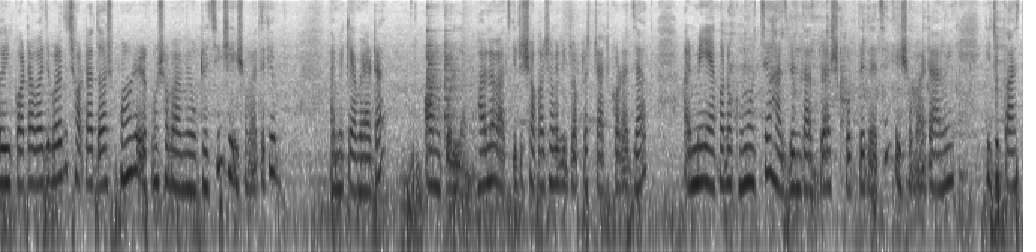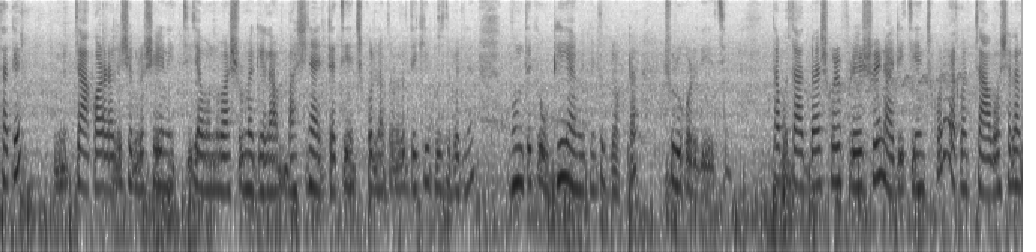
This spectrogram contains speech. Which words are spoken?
ওই কটা বাজে বলে তো ছটা, দশ, পনেরো, এরকম সময় আমি উঠেছি। সেই সময় থেকে আমি ক্যামেরাটা অন করলাম। ভাবলাম আজকে একটু সকাল সকাল এই ব্লগটা স্টার্ট করা যাক। আর মেয়ে এখনও ঘুমোচ্ছে হাজব্যান্ড দাঁত ব্রাশ করতে গেছে। এই সময়টা আমি কিছু কাজ থাকে চা করার আগে সেগুলো সেরে নিচ্ছি। যেমন ওয়াশরুমে গেলাম, বাসি নাইটিটা চেঞ্জ করলাম, তোমরা তো দেখেই বুঝতে পারলে ঘুম থেকে উঠেই আমি কিন্তু ব্লগটা শুরু করে দিয়েছি। তারপর দাঁত ব্রাশ করে ফ্রেশ হয়ে নাইটি চেঞ্জ করে এখন চা বসালাম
